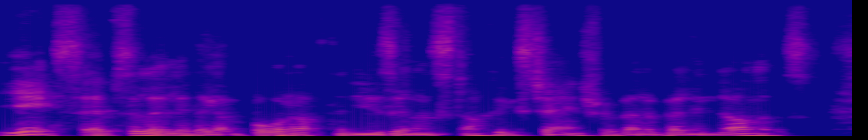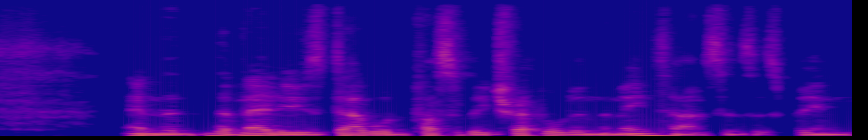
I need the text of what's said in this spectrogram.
Yes, absolutely. They got bought off the New Zealand Stock Exchange for about a billion dollars and the, the value's doubled, possibly tripled in the meantime since it's been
